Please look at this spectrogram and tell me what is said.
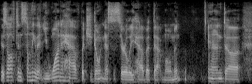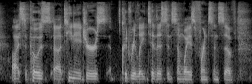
is often something that you want to have, but you don't necessarily have at that moment. And uh, I suppose uh, teenagers could relate to this in some ways, for instance, of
